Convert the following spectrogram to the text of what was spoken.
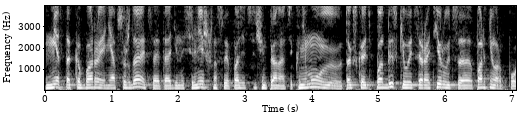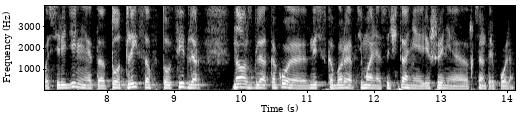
Место Кабаре не обсуждается. Это один из сильнейших на своей позиции в чемпионате. К нему, так сказать, подыскивается, ротируется партнер по середине. Это то Тлисов, то Фидлер. На ваш взгляд, какое вместе с Кабаре оптимальное сочетание и решение в центре поля?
